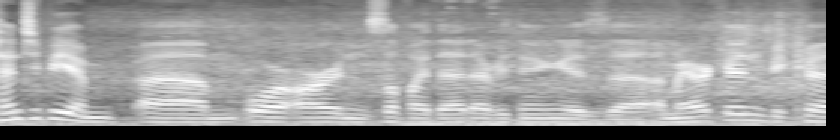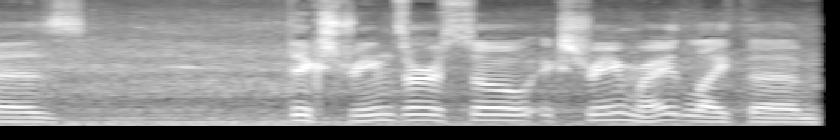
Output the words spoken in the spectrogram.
tend to be um, or art and stuff like that everything is uh, american because the extremes are so extreme, right? Like the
